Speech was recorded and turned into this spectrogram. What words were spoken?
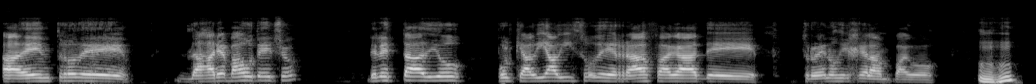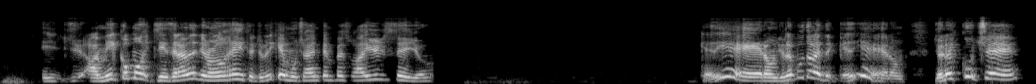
adentro de las áreas bajo techo del estadio porque había aviso de ráfagas, de truenos y relámpagos. Ujú. Y yo- a mí como, sinceramente, yo no lo registré. Yo vi que mucha gente empezó a irse y yo... ¿Qué dijeron? Yo le puse la ¿qué dijeron? Yo lo escuché,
